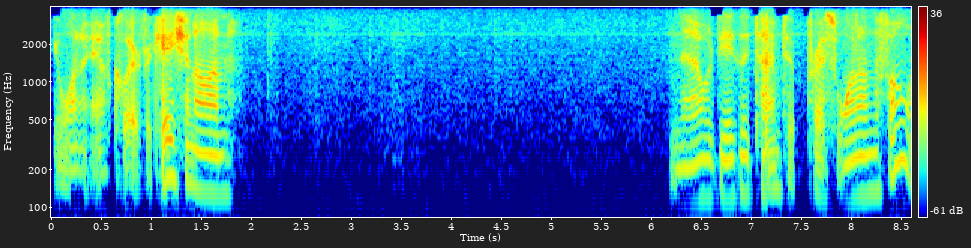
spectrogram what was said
you want to have clarification on? Now would be a good time to press 1 on the phone.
